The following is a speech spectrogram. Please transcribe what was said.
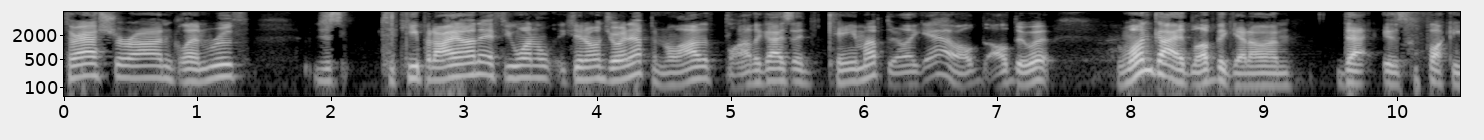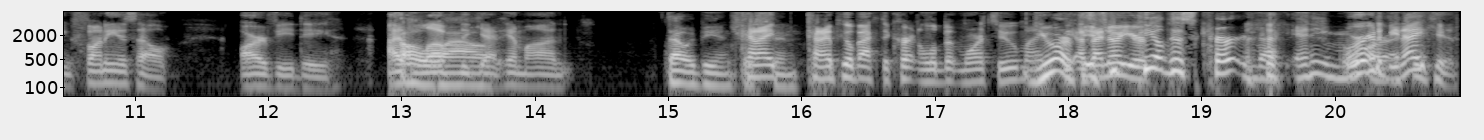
Thrasher on, Glenn Ruth. Just to keep an eye on it if you want to, you know, join up. And a lot of a lot of the guys that came up, they're like, yeah, I'll I'll do it. One guy I'd love to get on that is fucking funny as hell. RVD. I'd Oh, love wow. to get him on. That would be interesting. Can. I can I peel back the curtain a little bit more too, Mike? you are. Because I know you you're. peel this curtain back anymore. We're gonna be naked.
